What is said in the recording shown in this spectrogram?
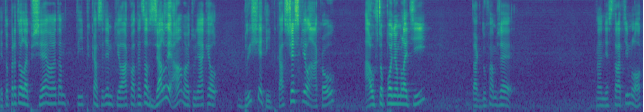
je to preto lepšie, máme tam týpka 7 kilákov a ten sa vzdialuje, a máme tu nejakého bližšie týpka z 6 kilákov a už to po ňom letí. Tak dúfam, že nestratím lok,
